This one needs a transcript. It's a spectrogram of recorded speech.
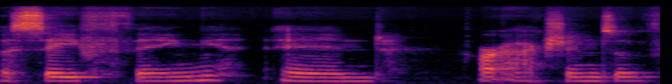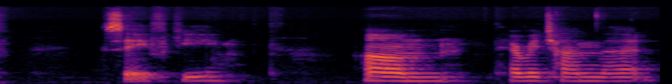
a safe thing and are actions of safety. Um, every time that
